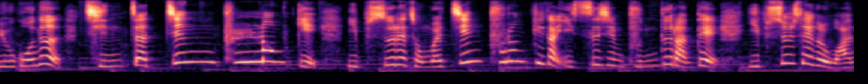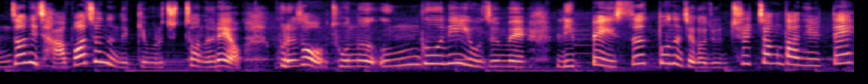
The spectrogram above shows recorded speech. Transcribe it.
요거는 진짜 찐 plum기 입술에 정말 찐 푸른기가 있으신 분들한테 입술색을 완전히 잡아주는 느낌으로 추천을 해요. 그래서 저는 은근히 요즘에 lip base 또는 제가 좀 출장 다닐 때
